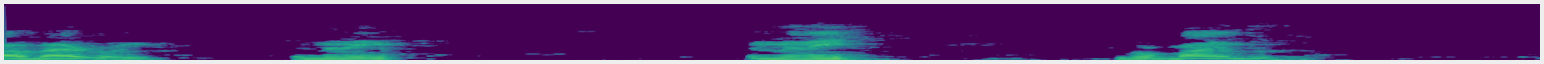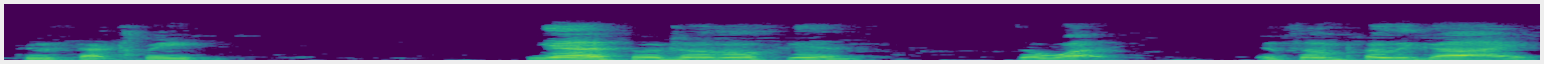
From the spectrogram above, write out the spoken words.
automatically in many, in many people's minds too sexy? Yeah, shows those skin. So what? If some pretty guy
